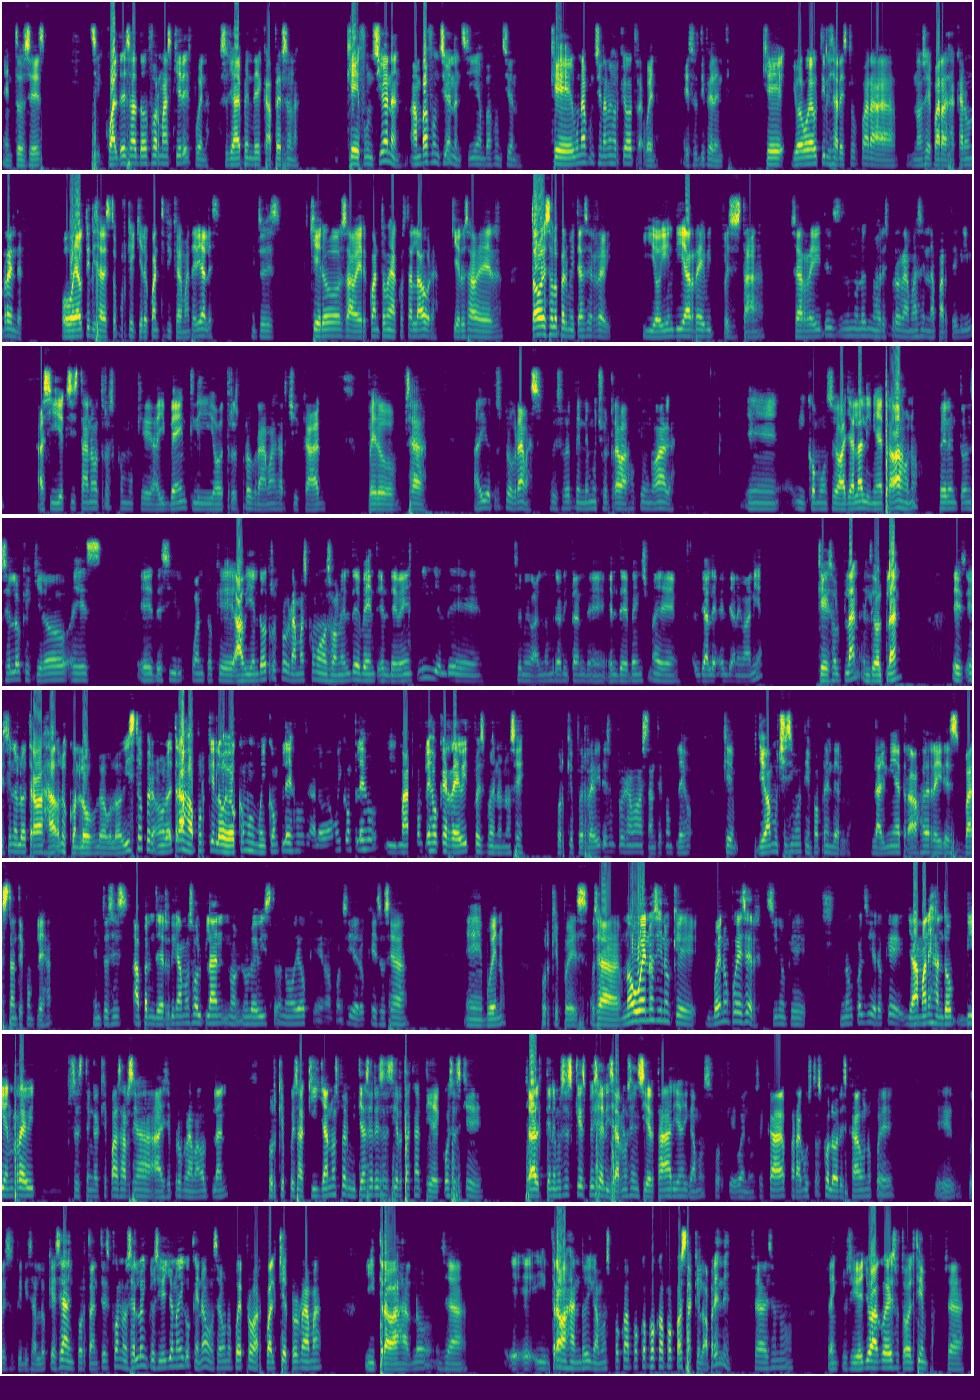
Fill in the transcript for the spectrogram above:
Entonces, ¿cuál de esas dos formas quieres? Bueno, eso ya depende de cada persona. Que funcionan, ambas funcionan, sí, ambas funcionan. Que una funciona mejor que otra, bueno, eso es diferente que yo voy a utilizar esto para, no sé, para sacar un render. O voy a utilizar esto porque quiero cuantificar materiales. Entonces, quiero saber cuánto me va a costar la obra. Quiero saber, todo eso lo permite hacer Revit. Y hoy en día Revit pues está, o sea, Revit es uno de los mejores programas en la parte BIM. Así existan otros como que hay Bentley, otros programas, Archicad, pero, o sea, hay otros programas. Eso depende mucho del trabajo que uno haga. Eh, y cómo se vaya la línea de trabajo, ¿no? Pero entonces lo que quiero es, es decir, cuanto que habiendo otros programas como son el de, el de Bentley y el de, se me va el nombre ahorita, el de, el de, eh, el, de el de Alemania, que es Allplan, el de Allplan, ese no lo he trabajado, lo, lo, lo, he visto, pero no lo he trabajado porque lo veo como muy complejo, o sea, lo veo muy complejo y más complejo que Revit, pues bueno, no sé, porque pues Revit es un programa bastante complejo que lleva muchísimo tiempo aprenderlo. La línea de trabajo de Revit es bastante compleja. Entonces, aprender, digamos, el plan, no, no, lo he visto, no veo que, no considero que eso sea eh, bueno. Porque, pues, o sea, no bueno, sino que, bueno puede ser, sino que no considero que ya manejando bien Revit, pues tenga que pasarse a, ese programa el plan. Porque, pues, aquí ya nos permite hacer esa cierta cantidad de cosas que, o sea, tenemos es que especializarnos en cierta área, digamos, porque bueno, cada, para gustos colores cada uno puede eh, pues utilizar lo que sea. Importante es conocerlo, inclusive yo no digo que no, o sea, uno puede probar cualquier programa y trabajarlo, o sea, eh, eh, ir trabajando, digamos, poco a poco, poco a poco hasta que lo aprenden. O sea, eso no, o sea, inclusive yo hago eso todo el tiempo, o sea,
